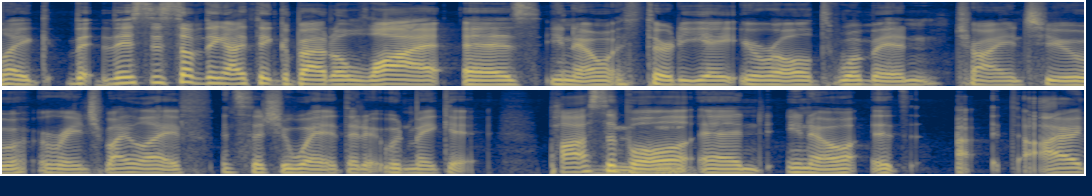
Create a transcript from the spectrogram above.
like th- this is something I think about a lot as you know a 38 year old woman trying to arrange my life in such a way that it would make it possible. Mm-hmm. And you know, it's I, I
